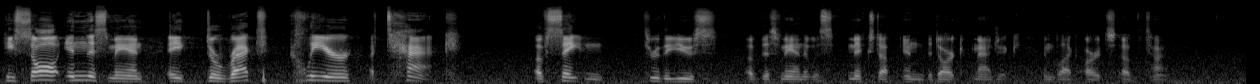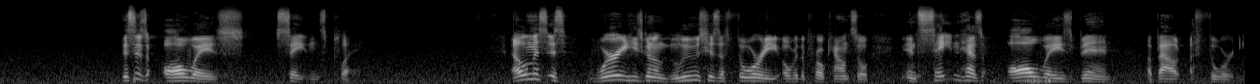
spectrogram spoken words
He saw in this man a direct, clear attack of Satan through the use of this man that was mixed up in the dark magic and black arts of the time. This is always Satan's play. Elymas is worried he's going to lose his authority over the proconsul, and Satan has always been about authority.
